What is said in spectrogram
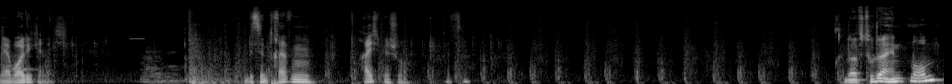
mehr wollte ich ja nicht. Ein bisschen treffen reicht mir schon. Weißt du? Läufst du da hinten rum?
